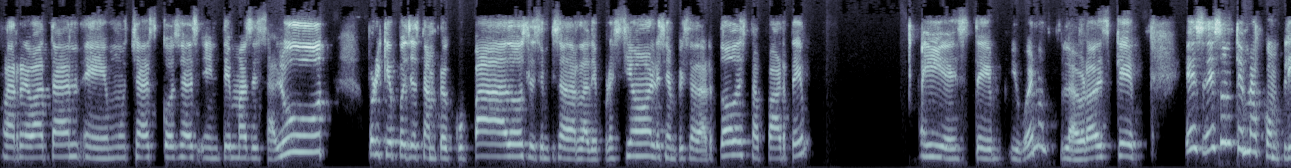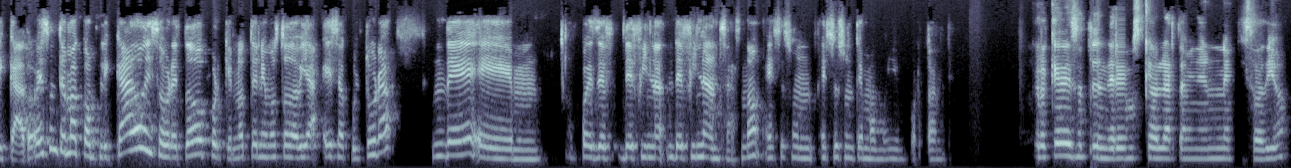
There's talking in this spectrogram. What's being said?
arrebatan eh, muchas cosas en temas de salud, porque pues ya están preocupados, les empieza a dar la depresión, les empieza a dar toda esta parte. Y este, y bueno, la verdad es que es, es, un tema complicado, es un tema complicado y sobre todo porque no tenemos todavía esa cultura de, em, pues de, de, finanzas, ¿no? Ese es, un, ese es un tema muy importante. Creo que de eso tendremos que hablar también en un episodio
